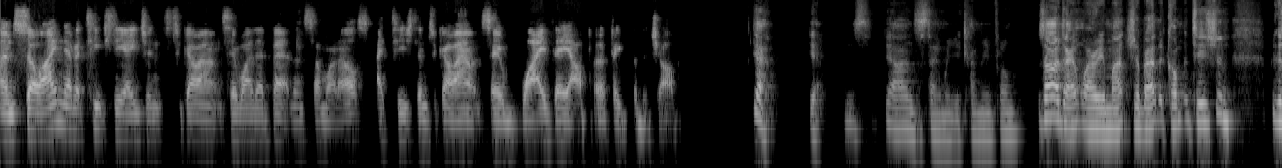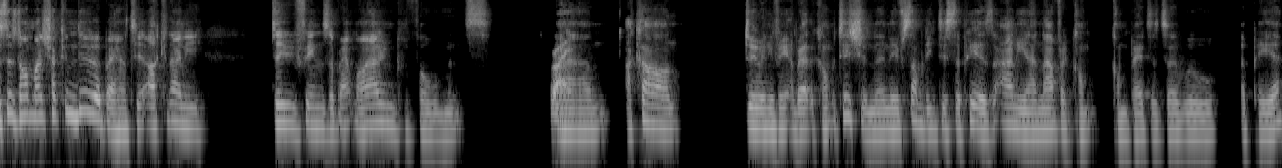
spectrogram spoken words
and so I never teach the agents to go out and say why they're better than someone else. I teach them to go out and say why they are perfect for the job. Yeah, yeah, I understand where you're coming from. So I don't worry much about the competition because there's not much I can do about it. I can only do things about my own performance. Right. Um, I can't do anything about the competition. And if somebody disappears, only another com- competitor will appear,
